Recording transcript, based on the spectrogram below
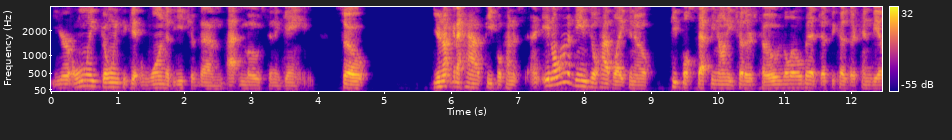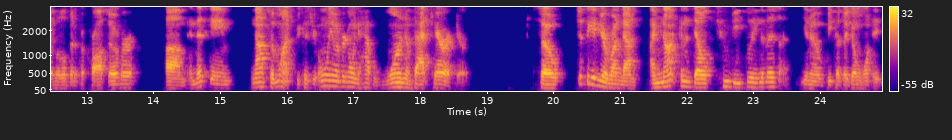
you're only going to get one of each of them at most in a game. So you're not going to have people kind of in a lot of games you'll have like you know people stepping on each other's toes a little bit just because there can be a little bit of a crossover. Um, in this game, not so much because you're only ever going to have one of that character. So just to give you a rundown, I'm not going to delve too deeply into this, you know, because I don't want it.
